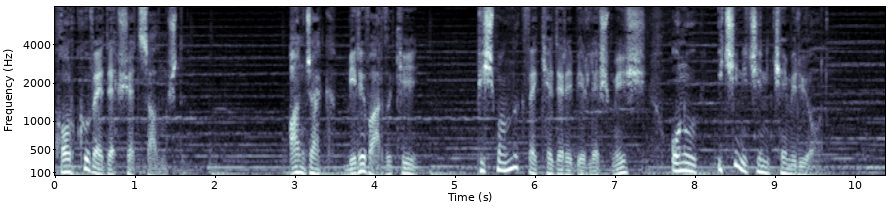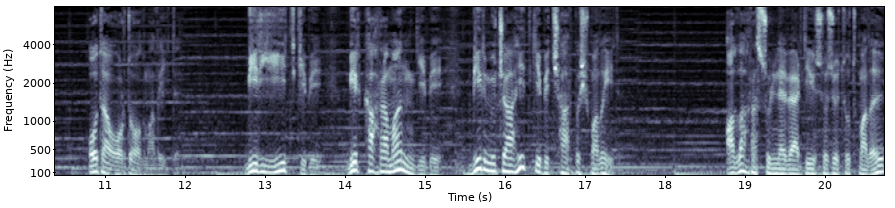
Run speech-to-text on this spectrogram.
korku ve dehşet salmıştı. Ancak biri vardı ki, pişmanlık ve kederi birleşmiş, onu için için kemiriyordu. O da orada olmalıydı. Bir yiğit gibi, bir kahraman gibi, bir mücahit gibi çarpışmalıydı. Allah Resulüne verdiği sözü tutmalı,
